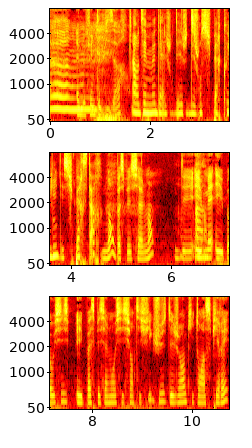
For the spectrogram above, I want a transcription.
Euh, Elle me fait une tête bizarre. Alors des modèles, genre des, des gens super connus, des superstars. Non, pas spécialement. Des, et, Ah. mais, et, pas aussi, et pas spécialement aussi scientifiques, juste des gens qui t'ont inspiré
